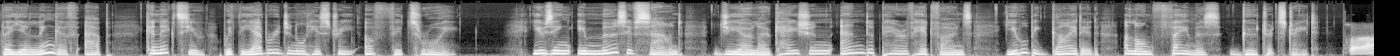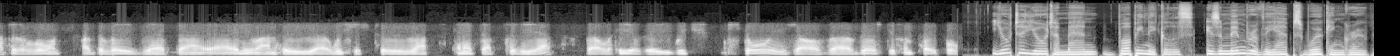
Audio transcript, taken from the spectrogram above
The Yalinguth app connects you with the Aboriginal history of Fitzroy. Using immersive sound, geolocation, and a pair of headphones, you will be guided along famous Gertrude Street. So after the launch, I believe that uh, anyone who uh, wishes to uh, connect up to the app, they'll hear the rich stories of uh, various different people. Yorta Yorta man Bobby Nichols is a member of the app's working group.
